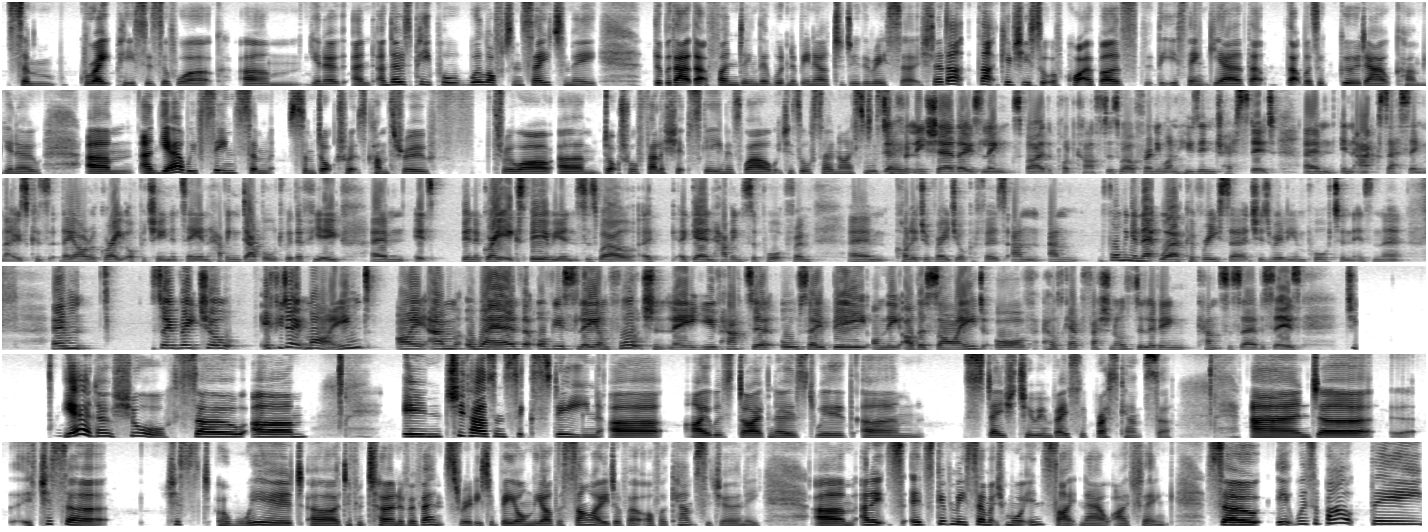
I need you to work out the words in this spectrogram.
some great pieces of work um, you know and and those people will often say to me that without that funding they wouldn't have been able to do the research. So that that gives you sort of quite a buzz that, that you think yeah that that was a good outcome you know. Um, and yeah we've seen some some doctorates come through through our um, doctoral fellowship scheme as well, which is also nice we'll to see. We'll definitely share those links via the podcast as well for anyone who's interested um, in accessing those because they are a great opportunity. And having dabbled with a few, um, it's been a great experience as well. again, having support from um, College of Radiographers and and forming a network of research is really important, isn't it? Um, so Rachel, if you don't mind, I am aware that obviously, unfortunately, you've had to also be on the other side of healthcare professionals delivering cancer services. You- yeah, no, sure. So, um, in 2016, uh, I was diagnosed with um, stage two invasive breast cancer, and uh, it's just a just a weird, uh, different turn of events, really, to be on the other side of a of a cancer journey, um, and it's it's given me so much more insight now. I think so. It was about the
